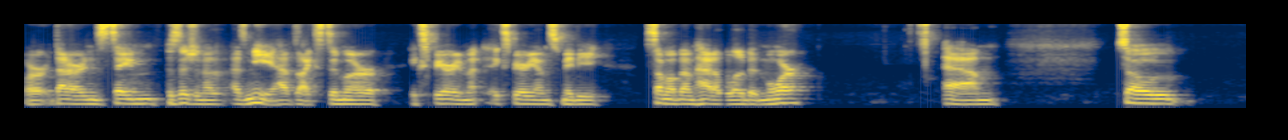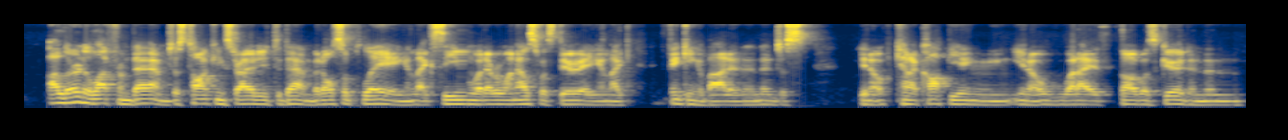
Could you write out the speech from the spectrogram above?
or that are in the same position as me have like similar experience experience maybe some of them had a little bit more um so i learned a lot from them just talking strategy to them but also playing and like seeing what everyone else was doing and like thinking about it and then just you know kind of copying you know what i thought was good and then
